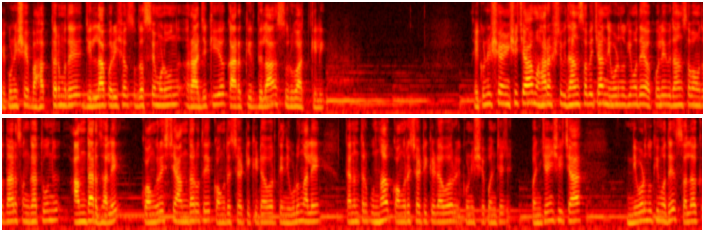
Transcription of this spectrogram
एकोणीसशे बहात्तरमध्ये जिल्हा परिषद सदस्य म्हणून राजकीय कारकिर्दीला सुरुवात केली. एकोणीसशे ऐंशीच्या महाराष्ट्र विधानसभेच्या निवडणुकीमध्ये अकोले विधानसभा मतदारसंघातून आमदार झाले. काँग्रेसचे आमदार होते काँग्रेसच्या तिकिटावर ते निवडून आले. त्यानंतर पुन्हा काँग्रेसच्या तिकिटावर एकोणीसशे पंच्या पंच्याऐंशीच्या निवडणुकीमध्ये सलग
